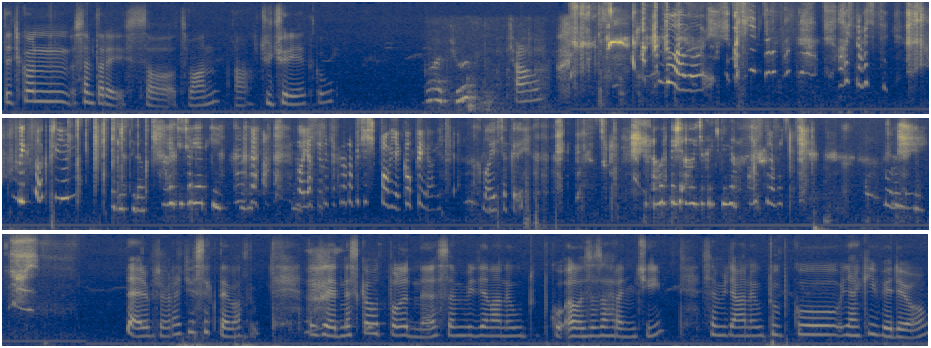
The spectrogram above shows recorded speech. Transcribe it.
teď jsem tady s Cvan a Čučurietkou. Čau. Dobře, se k tématu. Takže dneska odpoledne jsem viděla na YouTubeku, ale ze zahraničí, jsem viděla na YouTubeku nějaký video,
